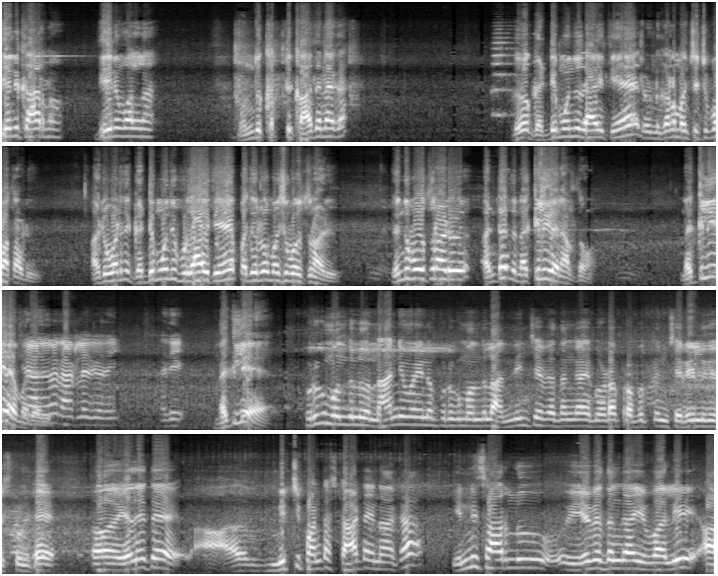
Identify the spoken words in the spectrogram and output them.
దేని కారణం? దేని వలన? ముందు కరెక్ట్ కాదనేగా ఇప్పుడు గడ్డి మందు తాగితే రెండు గంటలు మంచి చచ్చిపోతాడు. అటువంటిది గడ్డి మందు ఇప్పుడు తాగితే పదిహేను రోజులు మంచి పోతున్నాడు. ఎందుకు పోతున్నాడు? అంటే అది నకిలీ అని అర్థం. నకిలీయే మరి అది. రావట్లేదు కదా అది. నకిలీయే. పురుగు మందులు నాణ్యమైన పురుగు మందులు అందించే విధంగా కూడా ప్రభుత్వం చర్యలు తీసుకుంటే ఏదైతే మిర్చి పంట స్టార్ట్ అయినాక ఎన్నిసార్లు ఏ విధంగా ఇవ్వాలి ఆ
